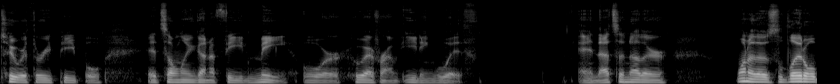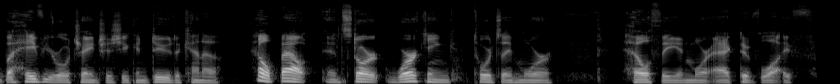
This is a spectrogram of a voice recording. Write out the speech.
two or three people, it's only going to feed me or whoever I'm eating with. And that's another one of those little behavioral changes you can do to kind of help out and start working towards a more healthy and more active life.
